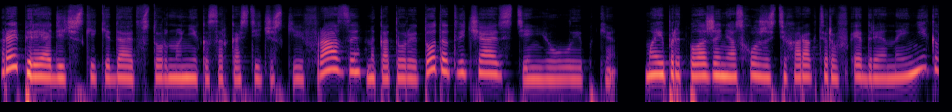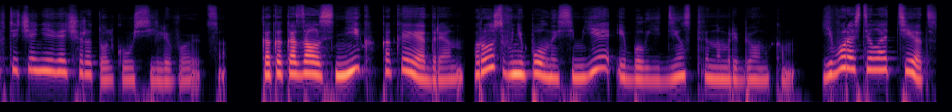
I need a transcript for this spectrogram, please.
Рэй периодически кидает в сторону Ника саркастические фразы, на которые тот отвечает с тенью улыбки. Мои предположения о схожести характеров Эдриана и Ника в течение вечера только усиливаются. Как оказалось, Ник, как и Эдриан, рос в неполной семье и был единственным ребенком. Его растил отец,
